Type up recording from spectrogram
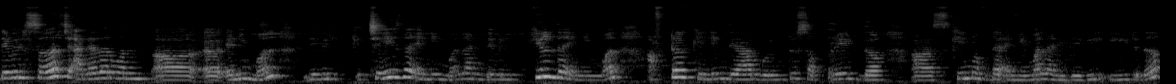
They will search another one uh, uh, animal. They will chase the animal and they will kill the animal. After killing they are going to separate the uh, skin of the animal and they will eat the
